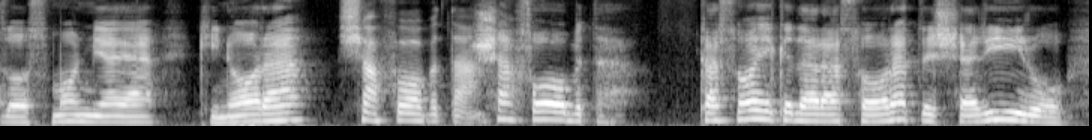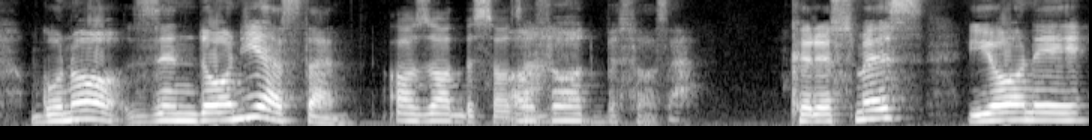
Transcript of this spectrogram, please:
از آسمان میآید کنار شفا بده. شفا بده. کسایی که در اسارت شریر و گناه زندانی هستند آزاد بسازن. آزاد بسازه کریسمس یعنی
